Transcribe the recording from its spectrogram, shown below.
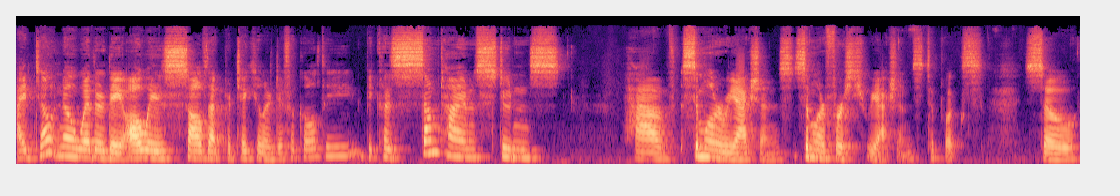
I don't know whether they always solve that particular difficulty because sometimes students have similar reactions, similar first reactions to books. So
